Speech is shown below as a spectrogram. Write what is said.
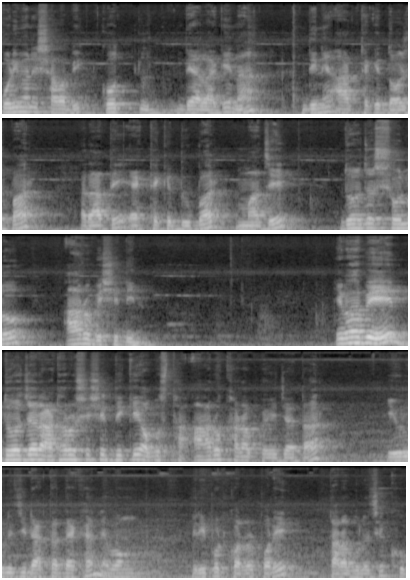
পরিমাণে স্বাভাবিক, কোদ দেয়া লাগে না, দিনে আট থেকে দশ বার রাতে এক থেকে দুবার, মাঝে দু হাজার ষোলো আরও বেশি দিন। এভাবে দু হাজার আঠারো শেষের দিকে অবস্থা আরও খারাপ হয়ে যায় তার। ইউরোলজি ডাক্তার দেখান এবং রিপোর্ট করার পরে তারা বলেছে খুব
